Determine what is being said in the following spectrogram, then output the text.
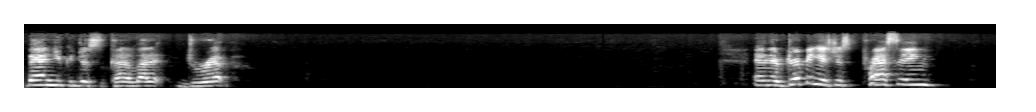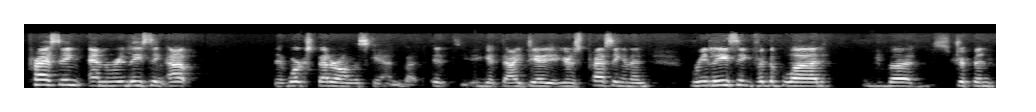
then you can just kind of let it drip. And the dripping is just pressing, pressing and releasing up. It works better on the skin, but it's, you get the idea. You're just pressing and then releasing for the blood, blood stripping.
